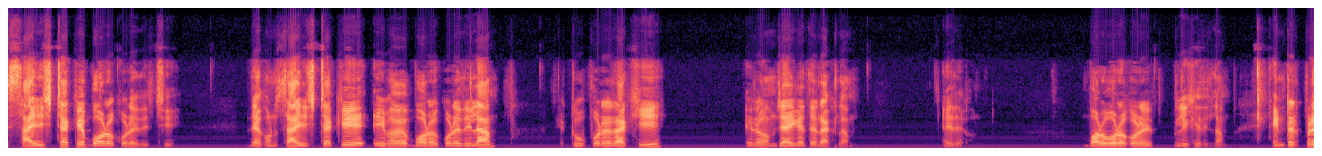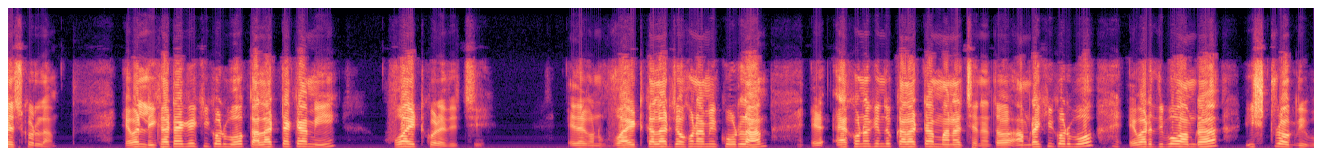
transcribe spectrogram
সাইজটাকে বড় করে দিচ্ছি। দেখুন সাইজটাকে এইভাবে বড় করে দিলাম। একটু উপরে রাখি। এরকম জায়গাতে রাখলাম। এই দেখুন। বড় বড় করে লিখে দিলাম। এন্টার প্রেস করলাম। এবার লেখাটাকে কি করব? কালারটাকে আমি হোয়াইট করে দিচ্ছি। এই দেখুন হোয়াইট কালার যখন আমি করলাম এখনও কিন্তু কালারটা মানাচ্ছে না। তো আমরা কি করব? এবার দিব আমরা স্ট্রোক দিব।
